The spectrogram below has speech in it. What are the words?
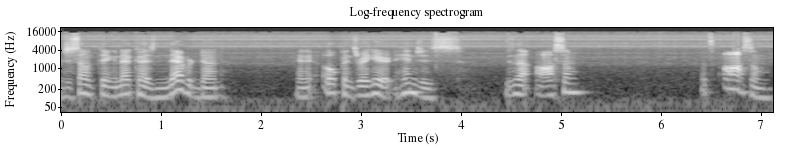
which is something NECA has never done. And it opens right here, it hinges. Isn't that awesome? That's awesome.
